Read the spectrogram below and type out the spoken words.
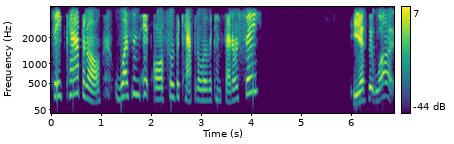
state capital. Wasn't it also the capital of the Confederacy? Yes, it was.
